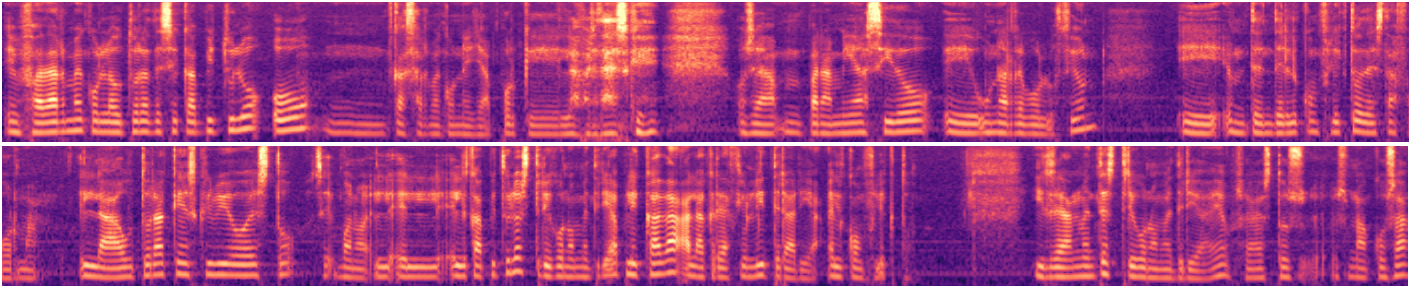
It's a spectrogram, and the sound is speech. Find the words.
enfadarme con la autora de ese capítulo o mm, casarme con ella, porque la verdad es que, o sea, para mí ha sido eh, una revolución eh, entender el conflicto de esta forma. La autora que escribió esto, bueno, el, capítulo es trigonometría aplicada a la creación literaria, el conflicto. Y realmente es trigonometría, ¿eh? o sea, esto es, es una cosa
